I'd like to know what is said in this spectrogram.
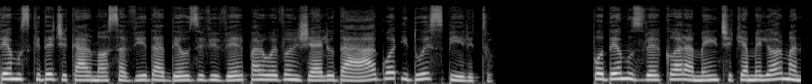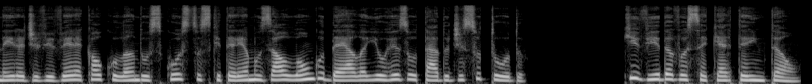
temos que dedicar nossa vida a Deus e viver para o Evangelho da água e do Espírito. Podemos ver claramente que a melhor maneira de viver é calculando os custos que teremos ao longo dela e o resultado disso tudo. Que vida você quer ter então?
